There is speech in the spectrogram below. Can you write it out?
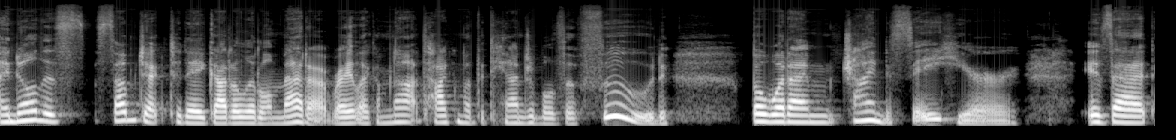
I know this subject today got a little meta, right? Like I'm not talking about the tangibles of food, but what I'm trying to say here is that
